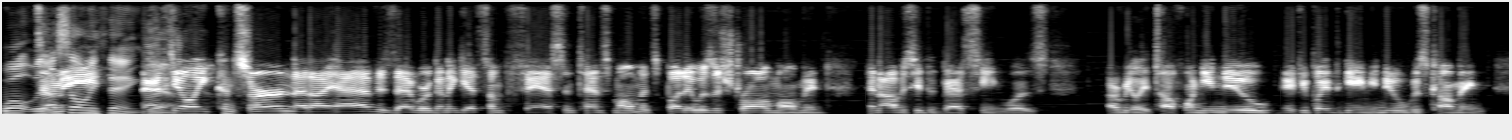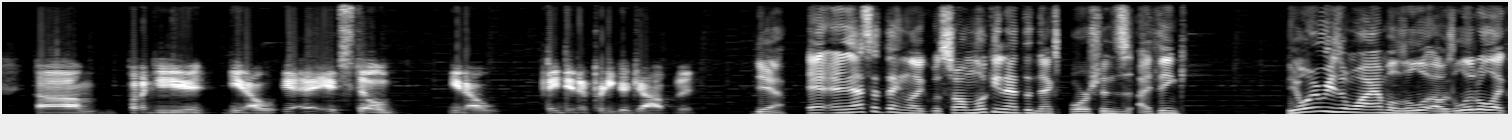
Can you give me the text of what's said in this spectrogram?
Well, that's the only thing. That's yeah. the only concern that I have is that we're going to get some fast, intense moments, but it was a strong moment. And obviously, the death scene was a really tough one. You knew if you played the game, you knew it was coming. Um, but you, you know, it- it's still, you know, they did a pretty good job of it. Yeah, and, and that's the thing. Like, so I'm looking at the next portions. I think the only reason why I was a little, I was a little like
